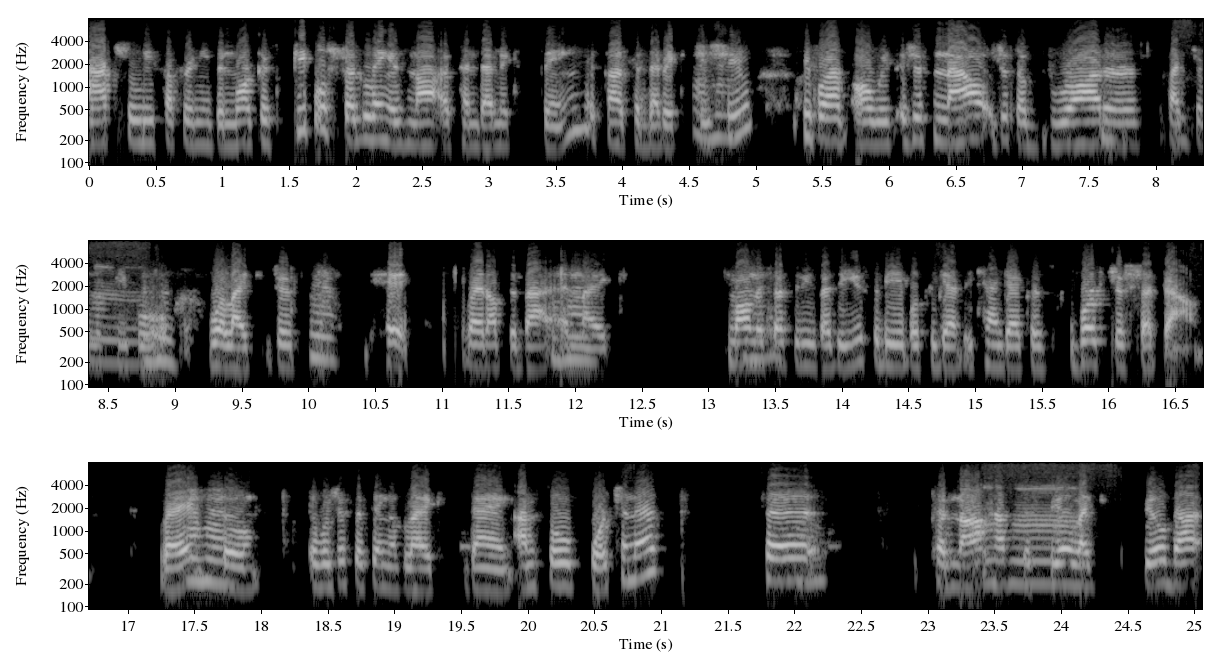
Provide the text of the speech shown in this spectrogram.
actually suffering even more because people struggling is not a pandemic thing. It's not a pandemic mm-hmm. issue. People have always, it's just now just a broader spectrum mm-hmm. of people were like just yeah. hit right off the bat mm-hmm. and like small mm-hmm. necessities that they used to be able to get, they can't get because work just shut down. Right. Mm-hmm. So it was just a thing of like, dang, I'm so fortunate to, mm-hmm. to not have to feel like, feel that,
